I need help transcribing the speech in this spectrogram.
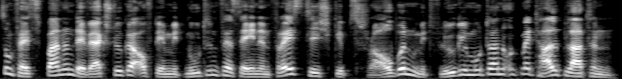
Zum Festspannen der Werkstücke auf dem mit Nuten versehenen Frästisch gibt's Schrauben mit Flügelmuttern und Metallplatten.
